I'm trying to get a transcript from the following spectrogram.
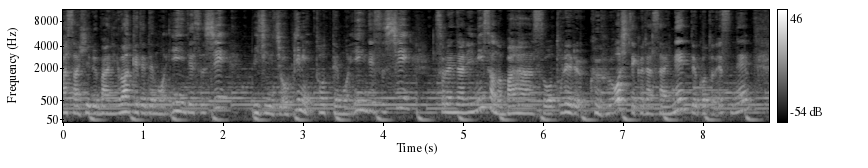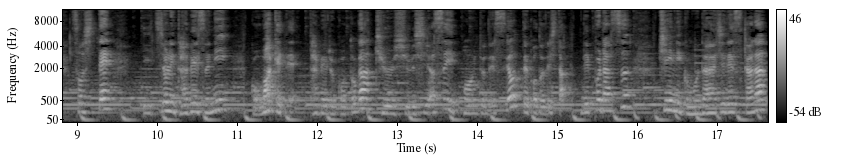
朝昼晩に分けてでもいいですし1日おきにとってもいいですしそれなりにそのバランスを取れる工夫をしてくださいねということですね。そして一度に食べずにこう分けて食べることが吸収しやすいポイントですよということでした。でプラス筋肉も大事ですから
